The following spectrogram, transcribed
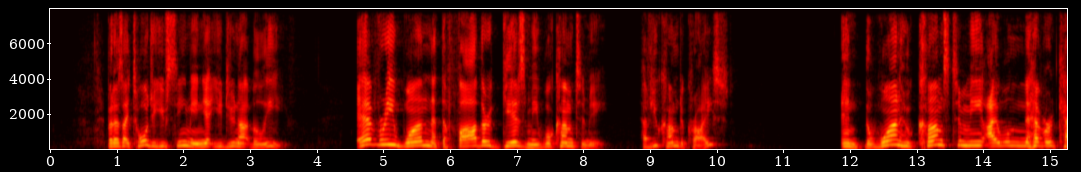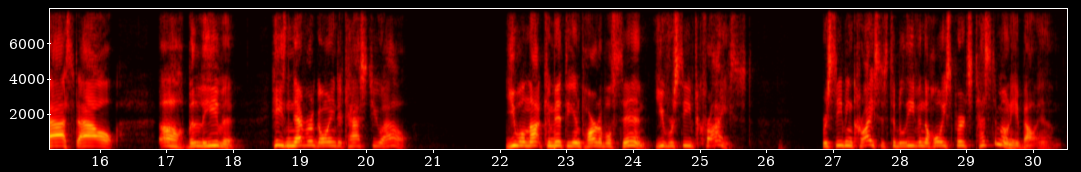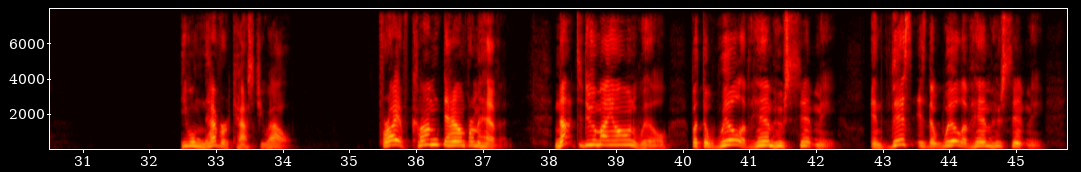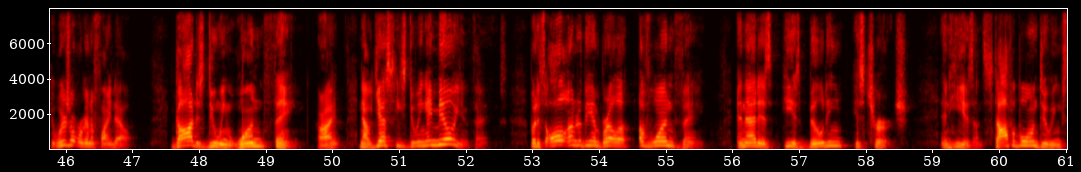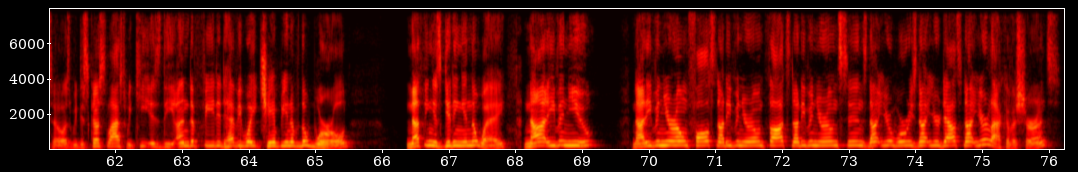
But as I told you, you've seen me, and yet you do not believe. Everyone that the Father gives me will come to me. Have you come to Christ? And the one who comes to me, I will never cast out. Oh, believe it. He's never going to cast you out. You will not commit the unpardonable sin. You've received Christ. Receiving Christ is to believe in the Holy Spirit's testimony about him. He will never cast you out. For I have come down from heaven, not to do my own will, but the will of him who sent me. And this is the will of him who sent me. Here's what we're going to find out God is doing one thing, all right? Now, yes, he's doing a million things, but it's all under the umbrella of one thing, and that is he is building his church. And he is unstoppable in doing so. As we discussed last week, he is the undefeated heavyweight champion of the world. Nothing is getting in the way, not even you, not even your own faults, not even your own thoughts, not even your own sins, not your worries, not your doubts, not your lack of assurance.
